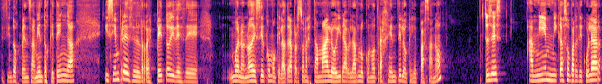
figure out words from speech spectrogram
distintos pensamientos que tenga. Y siempre desde el respeto y desde, bueno, no decir como que la otra persona está mal o ir a hablarlo con otra gente lo que le pasa, ¿no? Entonces, a mí en mi caso particular,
